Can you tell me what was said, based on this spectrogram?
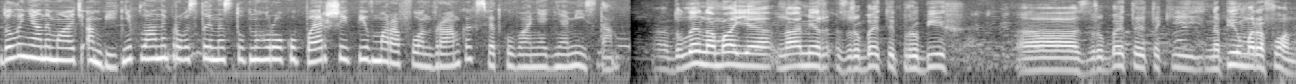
Долиняни мають амбітні плани провести наступного року перший півмарафон в рамках святкування Дня міста. Долина має намір зробити пробіг, зробити такий напівмарафон.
